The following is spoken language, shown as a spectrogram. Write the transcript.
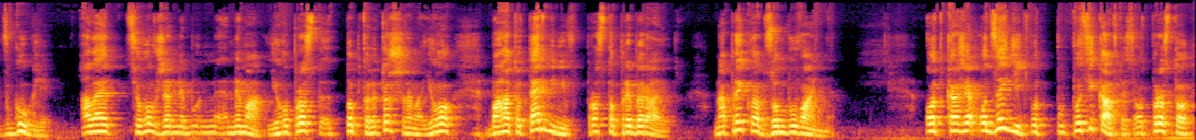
в Гуглі. Але цього вже не, нема. Його просто, тобто не то, що нема, його багато термінів просто прибирають. Наприклад, зомбування. От каже, от зайдіть, от поцікавтесь, от просто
